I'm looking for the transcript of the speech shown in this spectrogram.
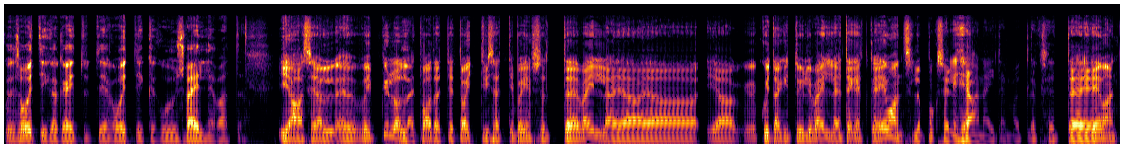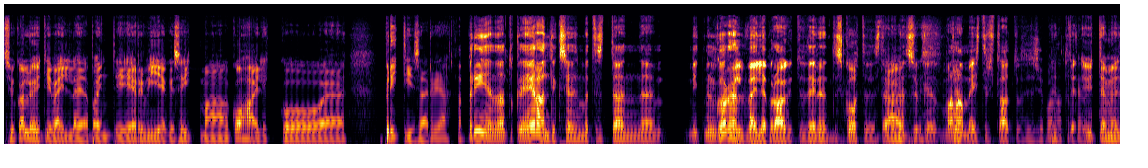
kuidas Otiga käituti, aga Ott ikka kujus välja, vaata. jaa, seal äh, võib küll olla, et vaadati, et Ott visati põhimõtteliselt äh, välja ja, ja, ja kuidagi tuli välja ja tegelikult ka Evans lõpuks oli hea näide, ma ütleks, et äh, Evans ju ka löödi välja ja pandi R5-ga sõitma kohalikku Briti sarja. Priin on natukene erandlik selles mõttes, et ta on mitmel korral välja praagitud erinevates kohtades, ta on niisugune vanameistri staatuses juba natukene. ütleme,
